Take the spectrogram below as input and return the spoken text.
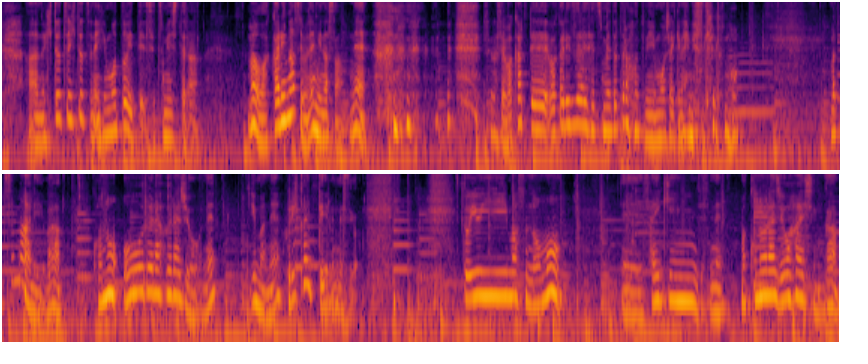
あの一つ一つね紐解いて説明したらまあ分かりますよね皆さんね。すいません分かって分かりづらい説明だったら本当に申し訳ないんですけれども、まあ、つまりはこのオールラフラジオをね今ね振り返っているんですよ。と言いますのもえー、最近ですね、まあ、このラジオ配信が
